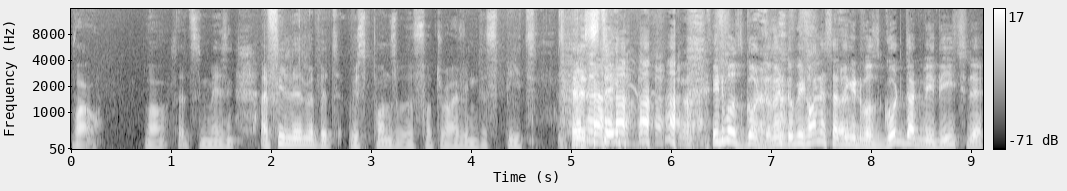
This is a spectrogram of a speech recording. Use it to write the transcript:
Wow. Wow, that's amazing. I feel a little bit responsible for driving the speed testing. it was good. I mean, to be honest, I think it was good that we reached, uh,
